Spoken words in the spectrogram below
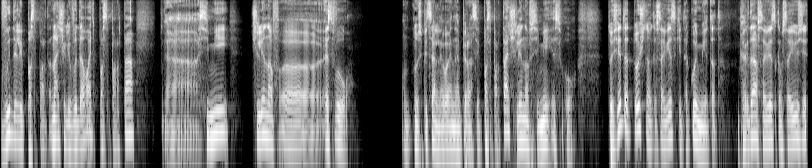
выдали паспорта, начали выдавать паспорта э, семей членов э, СВО. Ну, специальной военной операции. Паспорта членов семей СВО. То есть это точно советский такой метод когда в Советском Союзе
